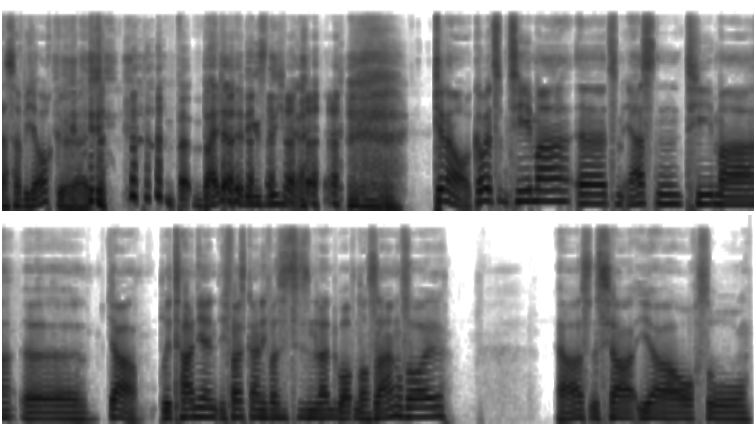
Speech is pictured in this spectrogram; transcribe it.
Das habe ich auch gehört. Ba- Bald allerdings nicht mehr. genau, kommen wir zum Thema, äh, zum ersten Thema, äh, ja, Britannien, ich weiß gar nicht, was ich zu diesem Land überhaupt noch sagen soll. Ja, es ist ja eher auch so,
